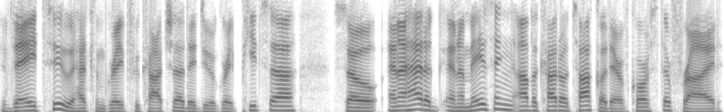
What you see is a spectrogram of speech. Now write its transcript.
They too had some great focaccia. They do a great pizza. So, and I had a, an amazing avocado taco there. Of course, they're fried.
